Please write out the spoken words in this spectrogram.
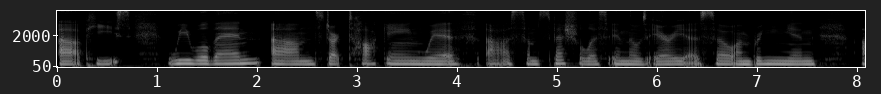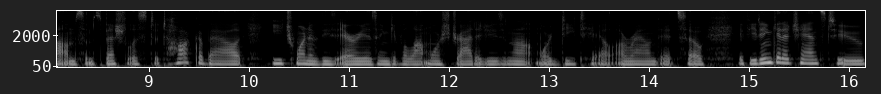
uh, piece, we will then um, start talking with uh, some specialists in those areas. So I'm bringing in um, some specialists to talk about each one of these areas and give a lot more strategies and a lot more detail around it. So if you didn't get a chance to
